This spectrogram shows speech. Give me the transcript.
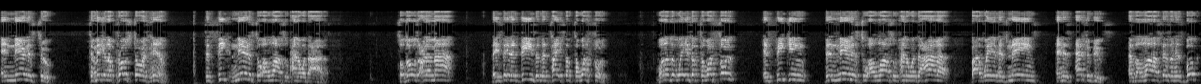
and nearness to, to make an approach towards Him, to seek nearness to Allah subhanahu wa ta'ala. So those ulama, they say that these are the types of tawassul. One of the ways of tawassul is seeking the nearness to Allah subhanahu wa ta'ala by way of His names and His attributes. As Allah says in His book,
